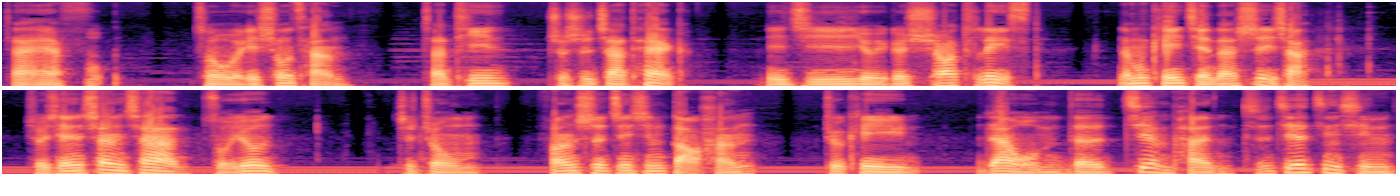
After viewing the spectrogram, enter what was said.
加 F 作为收藏，加 T。就是加 tag，以及有一个 short list，那么可以简单试一下。首先上下左右这种方式进行导航，就可以让我们的键盘直接进行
